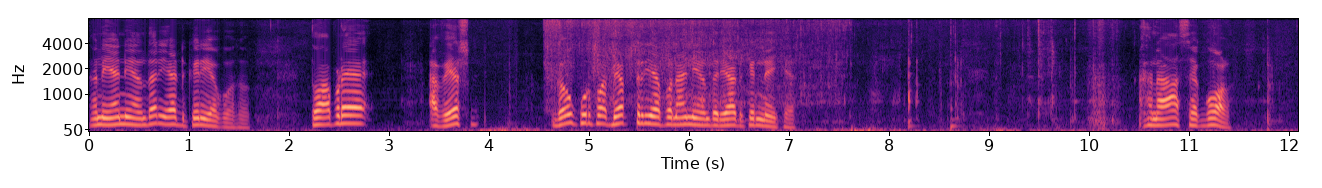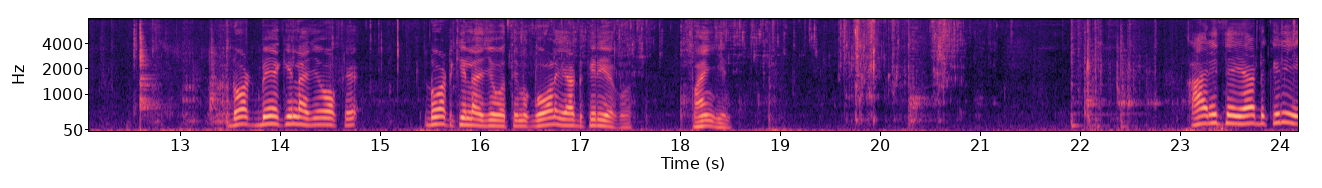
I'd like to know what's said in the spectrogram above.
અને એની અંદર એડ કરી શકો છો. તો આપણે આ વેસ્ટ ગૌકુરપા બેક્ટેરિયા પણ આની અંદર એડ કરી નાખ્યા. અને આ છે ગોળ. દોઢ બે કિલા જેવો કે દોઢ કિલા જેવો તમે ગોળ એડ કરી શકો ભાંગીને. આ રીતે એડ કરી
